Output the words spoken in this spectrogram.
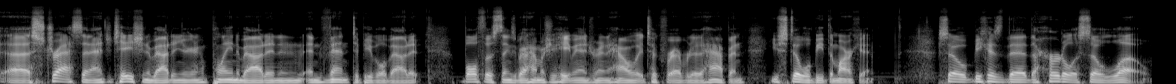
uh, stress and agitation about it, and you're going to complain about it and, and vent to people about it, both those things about how much you hate management and how it took forever to happen, you still will beat the market. So because the the hurdle is so low,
